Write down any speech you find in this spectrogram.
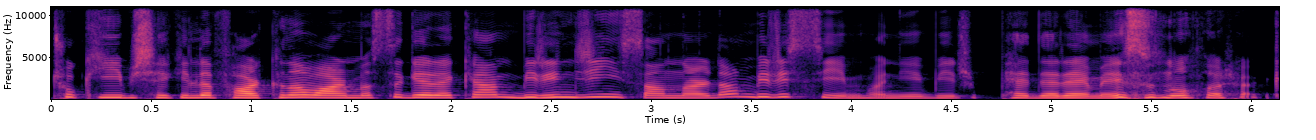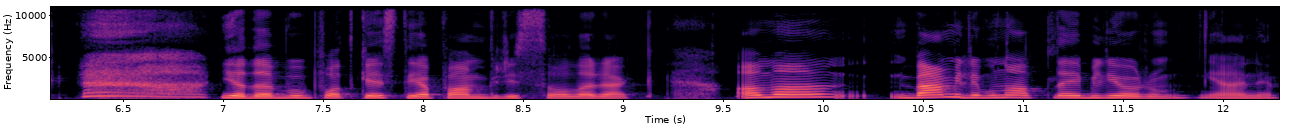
çok iyi bir şekilde farkına varması gereken birinci insanlardan birisiyim. Hani bir pedere mezun olarak ya da bu podcast'i yapan birisi olarak. Ama ben bile bunu atlayabiliyorum yani.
